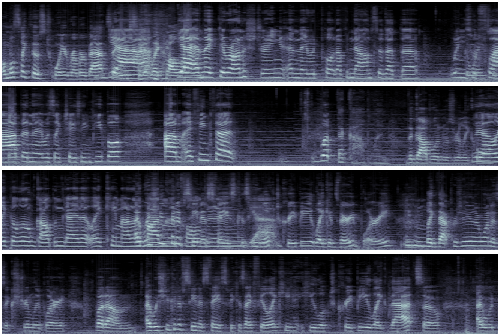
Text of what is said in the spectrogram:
Almost like those toy rubber bats that you yeah, see at like Halloween. yeah, and like they were on a string and they would pull it up and down so that the wings The would wings flap flap. and it was like chasing people. Um, I think that what that goblin. The goblin was really cool. Yeah, like the little goblin guy that like came out of the I wish you could have seen his face because he Yeah. looked creepy. Like it's very blurry. Mm-hmm. Like that particular one is extremely blurry. But um, I wish you could have seen his face because I feel like he he looked creepy like that. So I would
